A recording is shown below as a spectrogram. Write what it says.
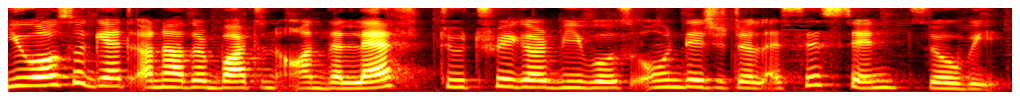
You also get another button on the left to trigger Vivo's own digital assistant, Jovi.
